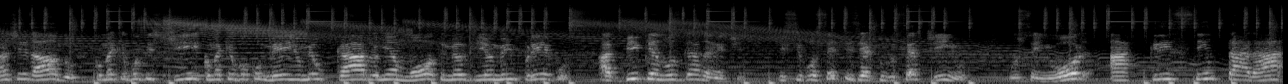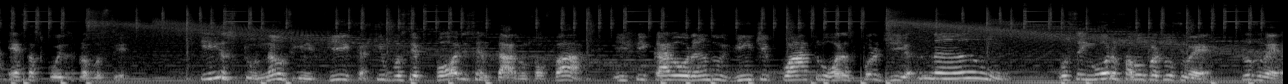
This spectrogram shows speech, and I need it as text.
mas Geraldo, como é que eu vou vestir? Como é que eu vou comer? E o meu carro, a minha moto, o meu avião, o meu emprego? A Bíblia nos garante que se você fizer tudo certinho, o Senhor acrescentará essas coisas para você. Isto não significa que você pode sentar no sofá e ficar orando 24 horas por dia. Não! O Senhor falou para Josué: Josué,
